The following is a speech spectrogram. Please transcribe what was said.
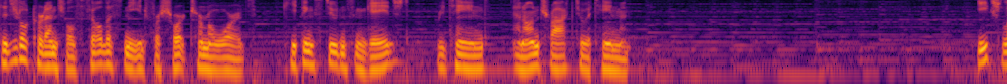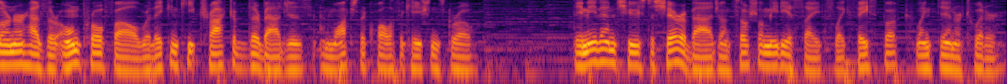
Digital credentials fill this need for short-term awards, keeping students engaged, retained, and on track to attainment. Each learner has their own profile where they can keep track of their badges and watch their qualifications grow. They may then choose to share a badge on social media sites like Facebook, LinkedIn, or Twitter.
